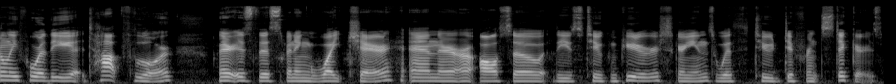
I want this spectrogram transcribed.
Only for the top floor, there is this spinning white chair, and there are also these two computer screens with two different stickers.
